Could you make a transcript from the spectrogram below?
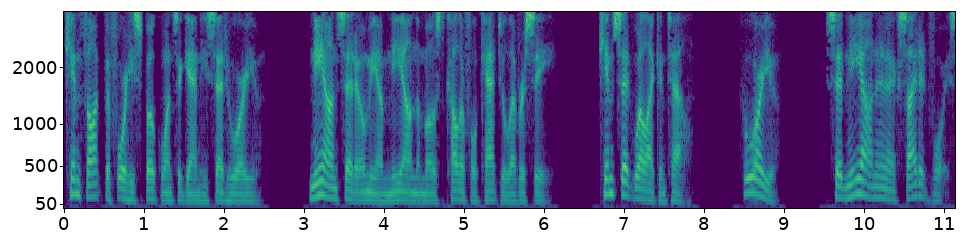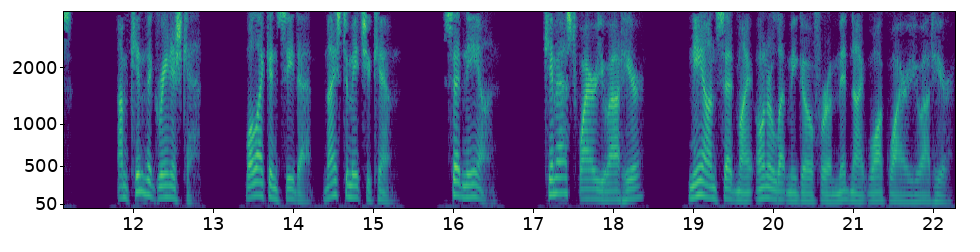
Kim thought before he spoke once again. He said, Who are you? Neon said, Oh, me, I'm Neon, the most colorful cat you'll ever see. Kim said, Well, I can tell. Who are you? said Neon in an excited voice. I'm Kim the greenish cat. Well, I can see that. Nice to meet you, Kim said Neon. Kim asked, Why are you out here? Neon said, My owner let me go for a midnight walk. Why are you out here?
